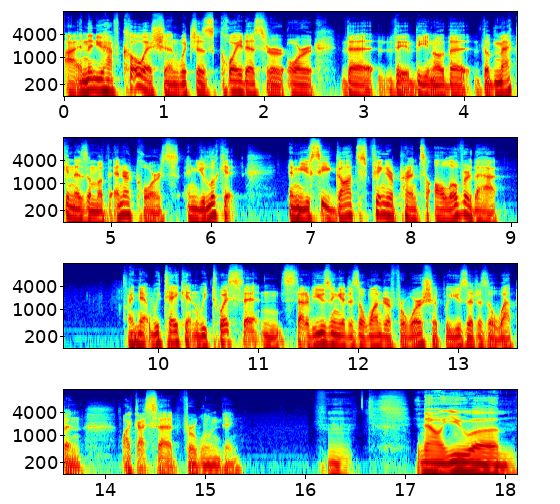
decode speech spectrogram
Uh, and then you have coition, which is coitus or or the, the the you know the the mechanism of intercourse. And you look at and you see God's fingerprints all over that. And yet we take it and we twist it. And instead of using it as a wonder for worship, we use it as a weapon, like I said, for wounding. Now you um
